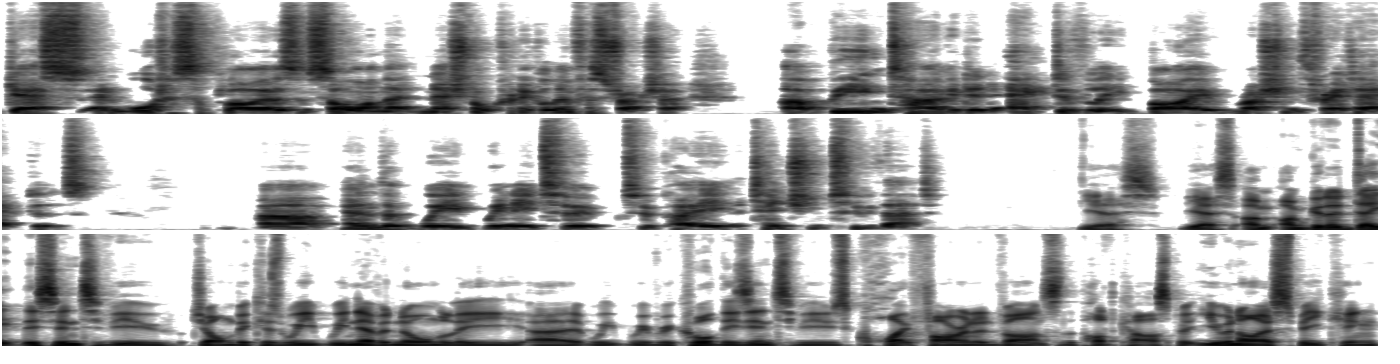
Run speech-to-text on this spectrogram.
gas and water suppliers, and so on, that national critical infrastructure are being targeted actively by Russian threat actors, uh, and that we, we need to, to pay attention to that. Yes, yes. I'm, I'm going to date this interview, John, because we, we never normally uh, we, we record these interviews quite far in advance of the podcast. But you and I are speaking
